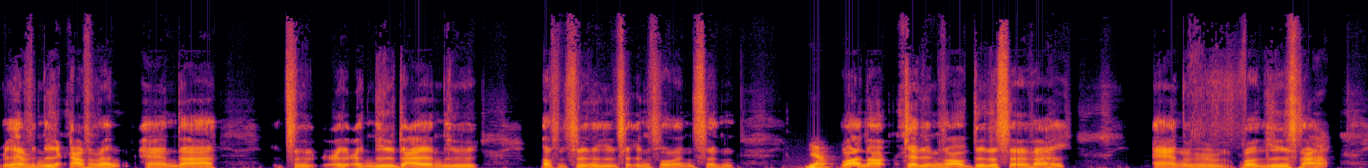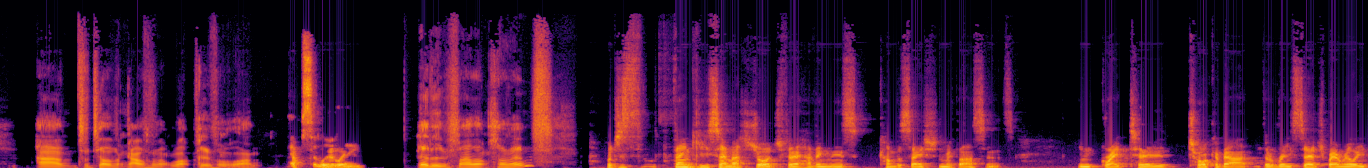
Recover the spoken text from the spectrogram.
we have a new government and uh, it's a, a, a new day, a new opportunity to influence and yeah. why not get involved do the survey and we'll use that um, to tell the government what people want. Absolutely. Any final comments? Well just thank you so much george for having this conversation with us. And it's been great to talk about the research. We're really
